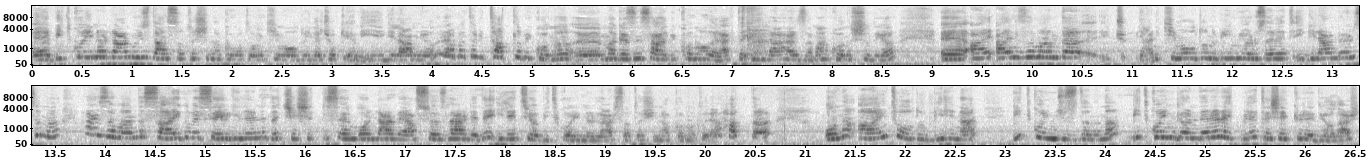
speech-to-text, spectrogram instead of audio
Ee, Bitcoiner'lar bu yüzden Satoshi Nakamoto'nun kim olduğuyla çok yani ilgilenmiyorlar ama tabii tatlı bir konu, e, magazinsel bir konu olarak da illa her zaman konuşuluyor. A- aynı zamanda e, yani kim olduğunu bilmiyoruz, evet ilgilenmiyoruz ama her zaman da saygı ve sevgilerini de çeşitli semboller veya sözlerle de iletiyor Bitcoiner'lar Satoshi Nakamoto'ya. Hatta ona ait olduğu bilinen Bitcoin cüzdanına Bitcoin göndererek bile teşekkür ediyorlar.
